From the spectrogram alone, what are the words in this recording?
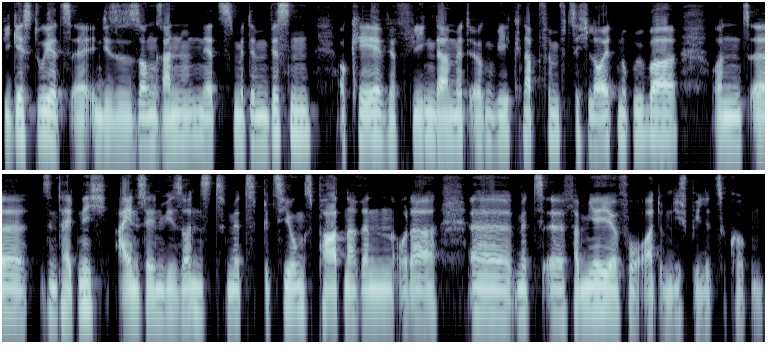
wie gehst du jetzt äh, in diese Saison ran, jetzt mit dem Wissen, okay, wir fliegen da mit irgendwie knapp 50 Leuten rüber und äh, sind halt nicht einzeln wie sonst mit Beziehungspartnerinnen oder äh, mit äh, Familie vor Ort, um die Spiele zu gucken?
